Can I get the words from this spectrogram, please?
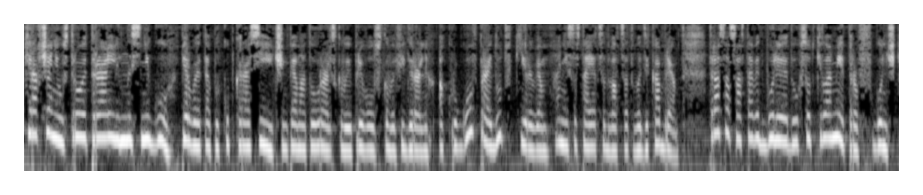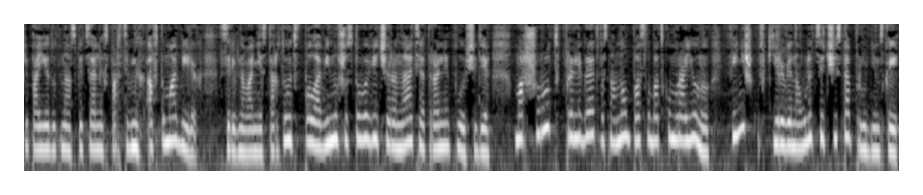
Кировчане устроят ралли на снегу. Первые этапы Кубка России, чемпионата Уральского и Приволжского федеральных округов пройдут в Кирове. Они состоятся 20 декабря. Трасса составит более 200 километров. Гонщики поедут на специальных спортивных автомобилях. Соревнования стартуют в половину шестого вечера на Театральной площади. Маршрут пролегает в основном по Слободскому району. Финиш в Кирове на улице Чистопруднинской.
